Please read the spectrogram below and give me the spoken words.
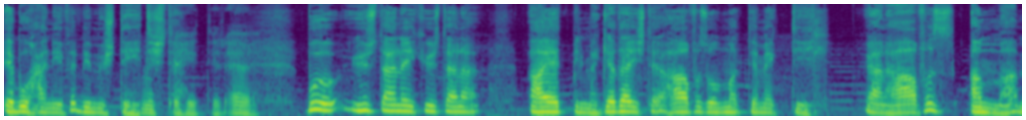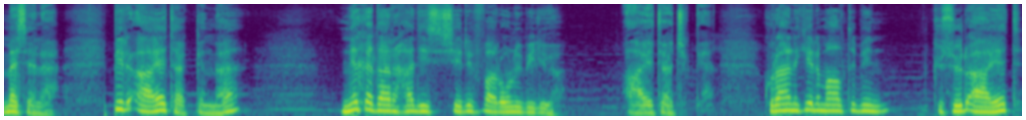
Ebu Hanife bir müştehit. Müştehittir. Evet. Bu 100 tane 200 tane ayet bilmek ya da işte hafız olmak demek değil. Yani hafız ama mesela bir ayet hakkında ne kadar hadis-i şerif var onu biliyor. Ayeti açıklayan. Kur'an-ı Kerim 6000 küsür ayet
